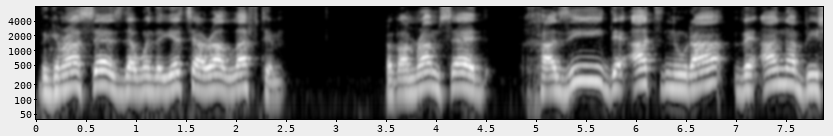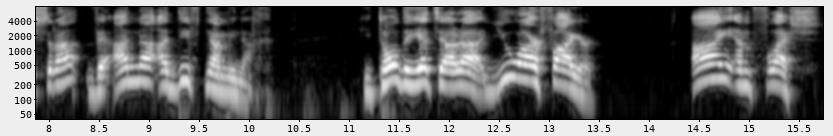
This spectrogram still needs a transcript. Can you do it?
The Gemara says that when the Yetzer Hara left him, Rav Amram said, Chazi de'at nura ve'ana bishra ve'ana adifna minach. He told the Yetzer Hara, You are fire, I am flesh,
